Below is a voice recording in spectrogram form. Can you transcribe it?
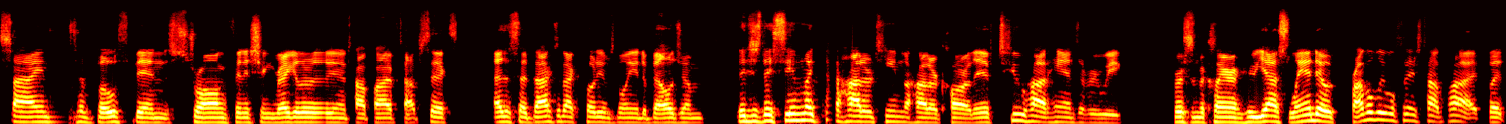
Sainz have both been strong, finishing regularly in the top five, top six. As I said, back to back podiums going into Belgium. they just they seem like the hotter team, the hotter car. They have two hot hands every week versus McLaren, who yes, Lando probably will finish top five, but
